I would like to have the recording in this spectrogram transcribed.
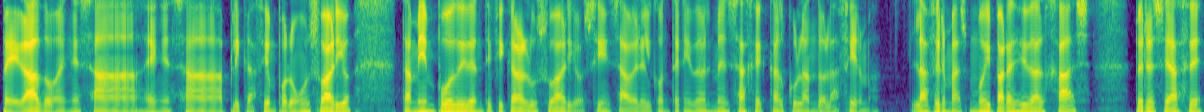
pegado en esa, en esa aplicación por un usuario, también puedo identificar al usuario sin saber el contenido del mensaje calculando la firma. La firma es muy parecida al hash, pero se hace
